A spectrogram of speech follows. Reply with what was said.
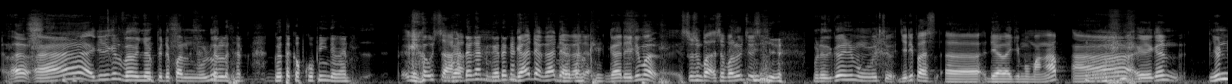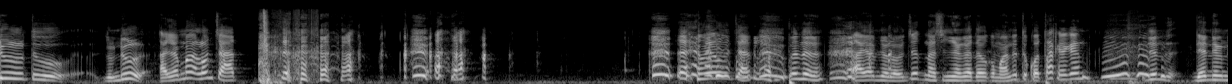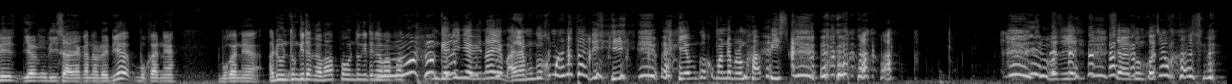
ah ah, gini kan baru nyampe depan mulut Gue tekap kuping jangan Gak usah Nggak ada kan? Nggak ada kan? Nggak ada, nggak ada, Nggak ada, oke. Nggak ada. Ini mah sumpah, sumpah lucu sih Iya. Menurut gue ini emang lucu Jadi pas eh, dia lagi mau mangap ah, Ini kan nyundul tuh Nyundul, ayam mah loncat Ayamnya loncat. Bener. Ayamnya loncat, nasinya nggak tahu ke mana tuh kotak ya kan? Dan, dan yang di, yang disayangkan oleh dia bukannya Bukannya, aduh untung kita nggak apa-apa, untung kita nggak apa-apa. Enggak dia nyariin ayam, ayam gua ke mana tadi? ayam gua ke mana belum habis. Coba sih, jagung kocak banget.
